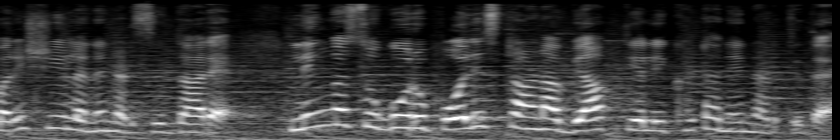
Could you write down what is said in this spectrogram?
ಪರಿಶೀಲನೆ ನಡೆಸಿದ್ದಾರೆ. ಲಿಂಗಸುಗೂರು ಪೊಲೀಸ್ ಠಾಣಾ ವ್ಯಾಪ್ತಿಯಲ್ಲಿ ಘಟನೆ ನಡೆದಿದೆ.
